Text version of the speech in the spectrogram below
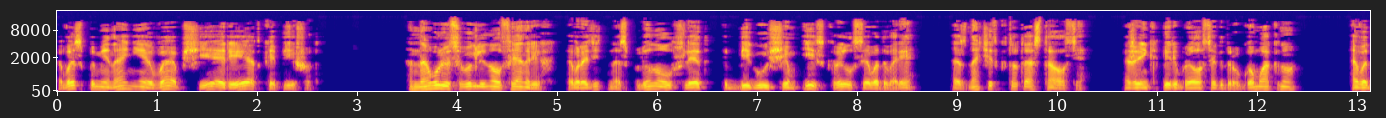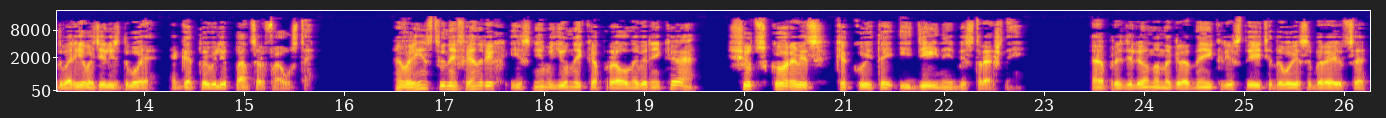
воспоминания вообще редко пишут. На улицу выглянул Фенрих, образительно сплюнул вслед бегущим и скрылся во дворе. Значит, кто-то остался. Женька перебрался к другому окну. Во дворе возились двое, готовили панцерфауста. Воинственный Фенрих и с ним юный капрал наверняка щут-скоровец какой-то идейный бесстрашный. Определенно наградные кресты эти двое собираются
